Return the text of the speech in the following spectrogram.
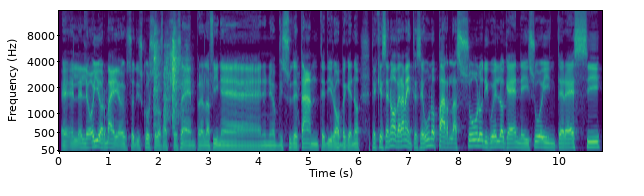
E le- le- io ormai questo discorso lo faccio sempre, alla fine ne ho vissute tante di robe che no, perché se no veramente se uno parla solo di quello che è nei suoi interessi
